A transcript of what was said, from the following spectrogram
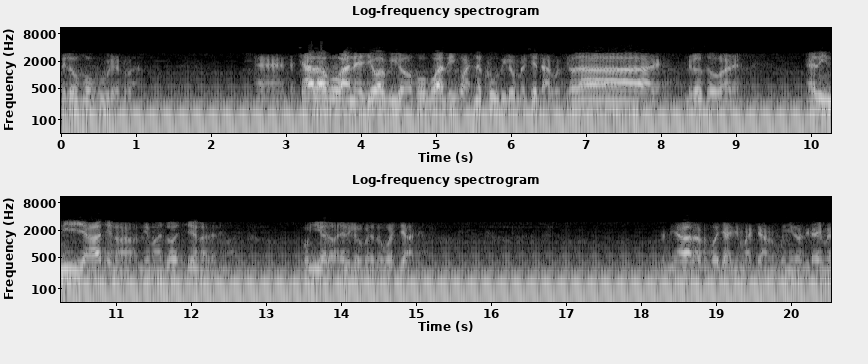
ဒီလိုမဟုတ်ဘူးတဲ့သူက အဲတခြားသောဘဝနဲ့ရောပြီးတော့ဟိုဘဝဒီဘဝနှစ်ခုဒီလိုမဖြစ်တာကိုပြောတာတဲ့ဒီလိုဆိုပါတယ်အဲ့ဒီနီးရာအချင်းတော့ဒီမှာတော့ရှင်းလာတယ်ဒီမှာဘုန်းကြီးကတော့အဲ့ဒီလိုပဲသဘောကျတယ်အများကတော့သဘောကျခြင်းမှကြားတယ်ဘုန်းကြီးတော့ဒီတိုင်းပဲ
